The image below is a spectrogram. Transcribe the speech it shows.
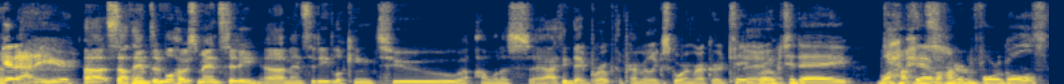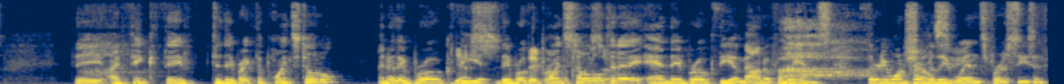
Get out of here. Uh, Southampton will host Man City. Uh, Man City looking to, I want to say, I think they broke the Premier League scoring record today. They broke today. Well, they have 104 goals. They, I think they did they break the points total. I know they broke Yes, the they broke they the broke points the total total. today, and they broke the amount of wins. 31 Premier League wins for a season.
